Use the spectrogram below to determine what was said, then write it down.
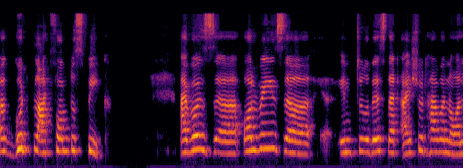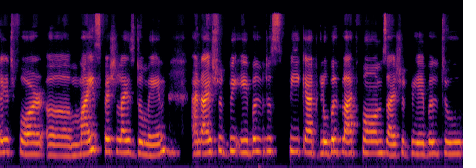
a good platform to speak. I was uh, always uh, into this that I should have a knowledge for uh, my specialized domain and I should be able to speak at global platforms. I should be able to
